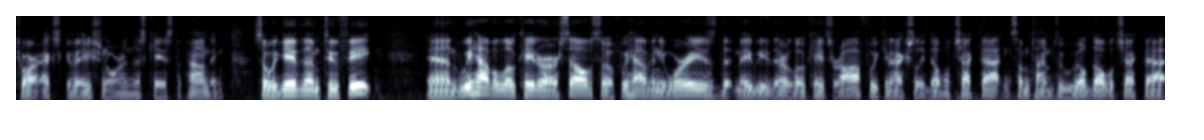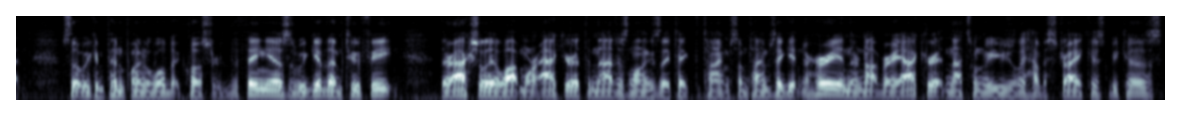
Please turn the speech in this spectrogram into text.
to our excavation or in this case the pounding. So we gave them two feet and we have a locator ourselves, so if we have any worries that maybe their locates are off, we can actually double check that, and sometimes we will double check that so that we can pinpoint a little bit closer. The thing is, is we give them two feet, they're actually a lot more accurate than that as long as they take the time. Sometimes they get in a hurry and they're not very accurate, and that's when we usually have a strike is because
